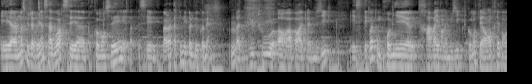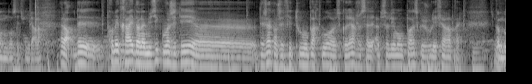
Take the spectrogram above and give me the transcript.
Et euh, moi, ce que j'aimerais bien savoir, c'est euh, pour commencer, c'est bah là, tu as fait une école de commerce, hmm. pas du tout hors rapport avec la musique. Et c'était quoi ton premier euh, travail dans la musique? Comment tu es rentré dans, dans cet univers-là? Alors, le premier travail dans la musique, moi j'étais. déjà, quand j'ai fait tout mon parcours scolaire, je savais absolument pas ce que je voulais faire après. Comme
